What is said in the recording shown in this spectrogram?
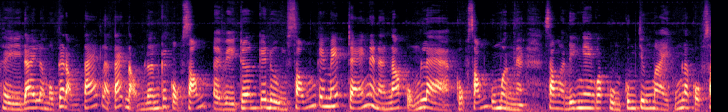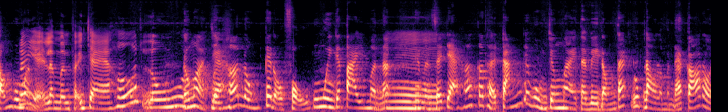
thì đây là một cái động tác là tác động lên cái cột sống. Tại vì trên cái đường sống cái mép trán này nè nó cũng là cột sống của mình nè. Xong rồi đi ngang qua cùng cung chân mày cũng là cột sống của Nói mình. vậy là mình phải chà hết luôn đúng, đúng rồi chà mình... hết luôn. Cái độ phủ của nguyên cái tay mình á ừ. thì mình sẽ chà hết có thể tránh cái vùng chân mày. Tại vì động tác lúc đầu là mình đã có rồi.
